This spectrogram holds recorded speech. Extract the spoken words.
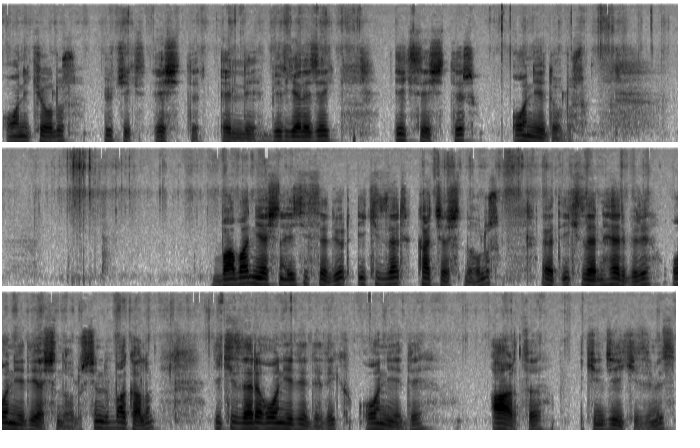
12 olur. 3x eşittir 51 gelecek. x eşittir 17 olur. Baban yaşına eşitse diyor. İkizler kaç yaşında olur? Evet ikizlerin her biri 17 yaşında olur. Şimdi bakalım. İkizlere 17 dedik. 17 artı ikinci ikizimiz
